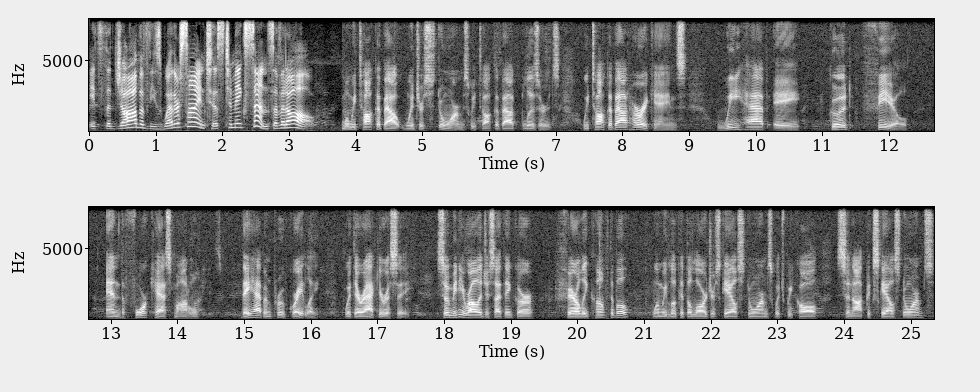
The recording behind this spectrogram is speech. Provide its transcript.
It's the job of these weather scientists to make sense of it all. When we talk about winter storms, we talk about blizzards, we talk about hurricanes, we have a good feel, and the forecast model, they have improved greatly with their accuracy. So meteorologists, I think, are fairly comfortable when we look at the larger scale storms, which we call synoptic scale storms.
